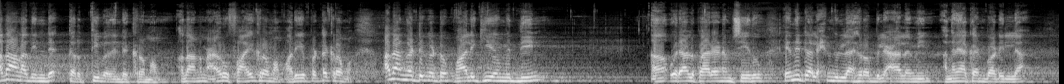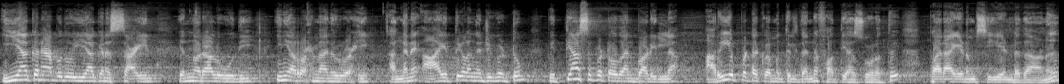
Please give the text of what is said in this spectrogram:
അതാണ് അതിന്റെ തർത്തീബ് അതിന്റെ ക്രമം. അതാണ് മാറൂഫായ ക്രമം അറിയപ്പെട്ട ക്രമം. അത് അങ്ങോട്ടും ഇങ്ങോട്ടും മാലിക് യോമിദ്ദീൻ ഒരാൾ പാരായണം ചെയ്തു. എന്നിട്ട് അലഹമുല്ലാഹി റബ്ബുൽ ആലമീൻ. അങ്ങനെ ആക്കാൻ പാടില്ല. ഇയാക്കൻ അബുദു ഇയാക്കൻ സൈൻ എന്നൊരാൾ ഓതി. ഇനി അർ റഹീം. അങ്ങനെ ആയത്തുകൾ അങ്ങോട്ട് കിട്ടും. വ്യത്യാസപ്പെട്ട് ഓതാൻ പാടില്ല. അറിയപ്പെട്ട ക്രമത്തിൽ തന്നെ ഫാത്തിഹ സൂറത്ത് പാരായണം ചെയ്യേണ്ടതാണ്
